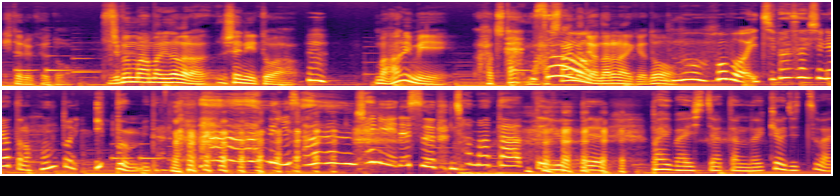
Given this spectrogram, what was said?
来てるけど自分もあまりだからシェニーとは、まあある意味初対,、まあ、初対面にはならないけど。もうほぼ一番最初に会ったの本当に1分みたいな。あー、さん、シェニーです。じゃあまたって言って、バイバイしちゃったので、今日実は、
